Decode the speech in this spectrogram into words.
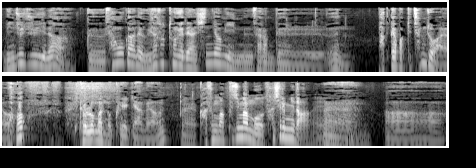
민주주의나 그 상호 간의 의사소통에 대한 신념이 있는 사람들은 박대받기 참 좋아요. 결론만 놓고 얘기하면. 네, 가슴 아프지만 뭐 사실입니다. 예. 네. 아,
